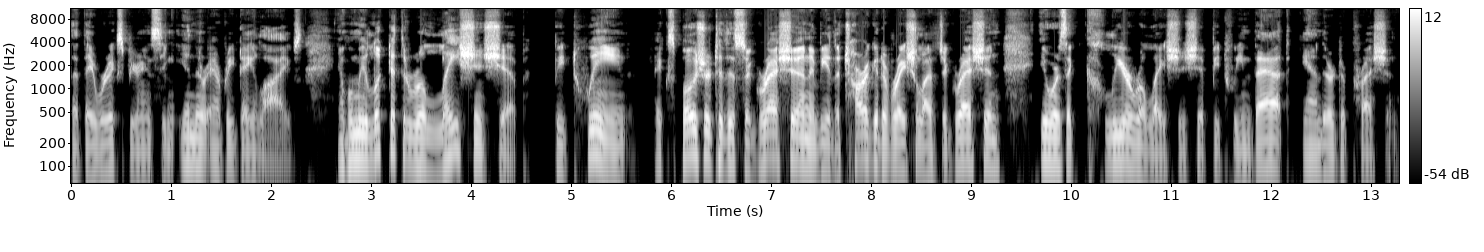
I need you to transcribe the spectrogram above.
that they were experiencing in their everyday lives. And when we looked at the relationship between exposure to this aggression and be the target of racialized aggression, it was a clear relationship between that and their depression.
